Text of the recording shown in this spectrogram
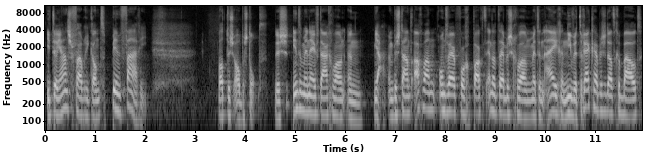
Italiaanse fabrikant Pinfari. Wat dus al bestond. Dus Intamin heeft daar gewoon een, ja, een bestaand achtbaanontwerp voor gepakt. En dat hebben ze gewoon met een eigen nieuwe trek hebben ze dat gebouwd.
